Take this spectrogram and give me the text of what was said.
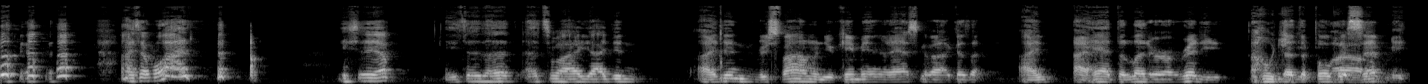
I said, What? He said, Yep. He said, that, That's why I didn't I didn't respond when you came in and asked about it because I, I I had the letter already Oh, that the Pope wow. had sent me,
